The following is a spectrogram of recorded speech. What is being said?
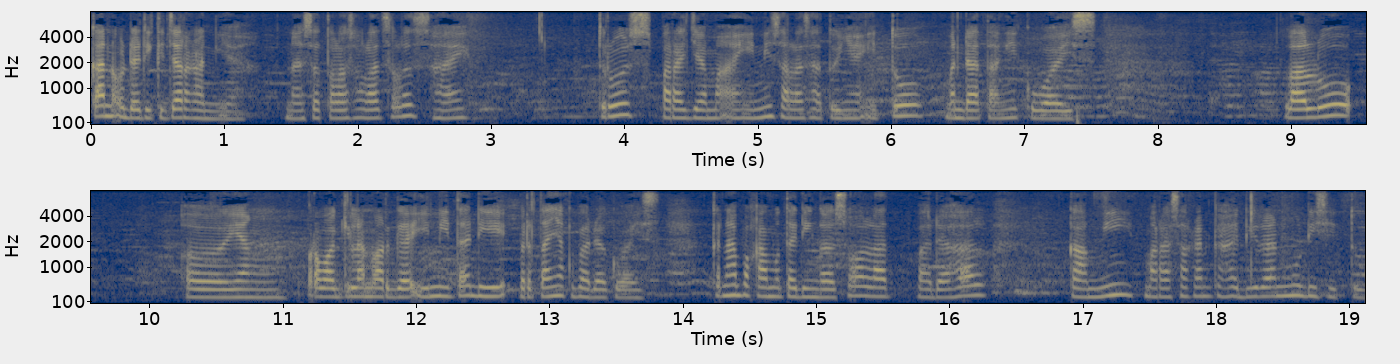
kan udah dikejar kan ya. Nah setelah sholat selesai terus para jamaah ini salah satunya itu mendatangi Kuwais lalu uh, yang perwakilan warga ini tadi bertanya kepada Kuwais kenapa kamu tadi nggak sholat? Padahal kami merasakan kehadiranmu di situ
